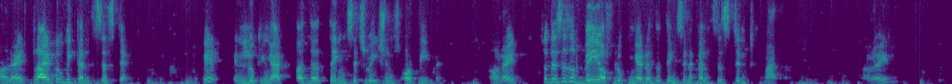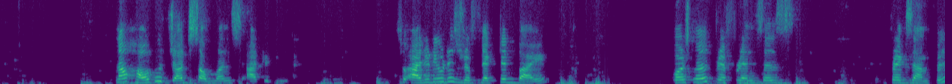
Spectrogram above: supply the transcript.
All right? Try to be consistent okay in looking at other things situations or people. All right? So this is a way of looking at other things in a consistent manner. All right? Now, how to judge someone's attitude? So attitude is reflected by personal preferences. For example,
